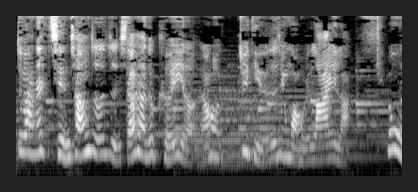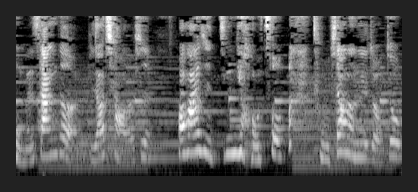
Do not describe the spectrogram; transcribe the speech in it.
对吧？那浅尝辄止，想想就可以了。然后具体的事情往回拉一拉。因为我们三个比较巧的是，花花是金牛座土象的那种，就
